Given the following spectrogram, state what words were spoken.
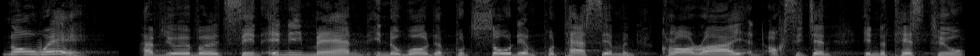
No way. Have you ever seen any man in the world that put sodium, potassium, and chloride and oxygen in the test tube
